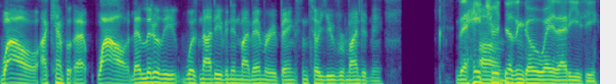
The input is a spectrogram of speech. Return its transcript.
Wow, I can't. That, wow, that literally was not even in my memory banks until you reminded me. The hatred um, doesn't go away that easy.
